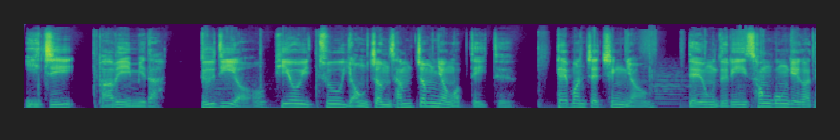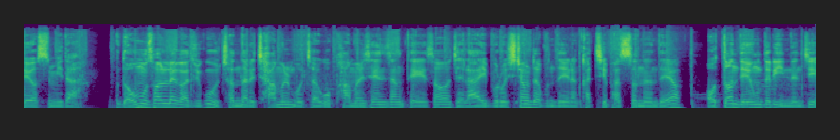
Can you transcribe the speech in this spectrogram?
이지 바비입니다. 드디어 POE2 0.3.0 업데이트 세 번째 칙령 내용들이 선공개가 되었습니다. 너무 설레가지고 전날에 잠을 못 자고 밤을 샌 상태에서 이제 라이브로 시청자분들이랑 같이 봤었는데요. 어떤 내용들이 있는지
